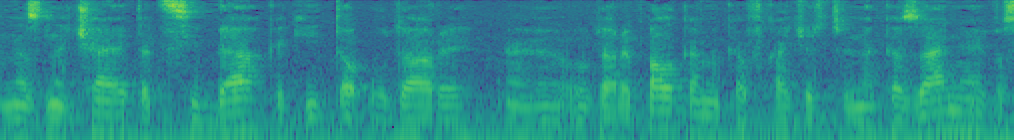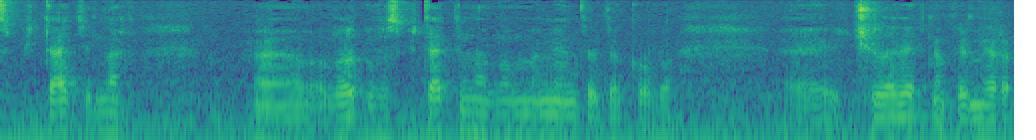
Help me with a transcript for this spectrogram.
назначает от себя какие-то удары, э, удары палками как в качестве наказания, воспитательных, э, воспитательного момента такого. Э, человек, например,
